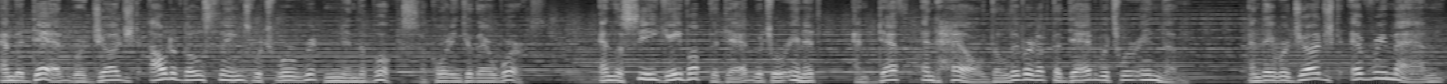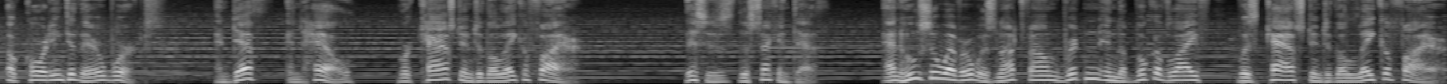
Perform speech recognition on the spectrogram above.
And the dead were judged out of those things which were written in the books, according to their works. And the sea gave up the dead which were in it, and death and hell delivered up the dead which were in them. And they were judged every man according to their works. And death and hell were cast into the lake of fire. This is the second death. And whosoever was not found written in the book of life was cast into the lake of fire.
